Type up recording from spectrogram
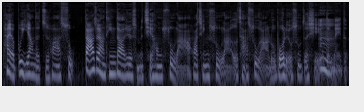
它有不一样的植化素，大家最常听到就是什么茄红素啦、花青素啦、儿茶素啦、萝卜硫素这些有的没的，嗯、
